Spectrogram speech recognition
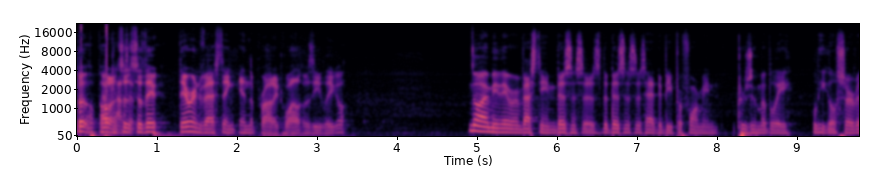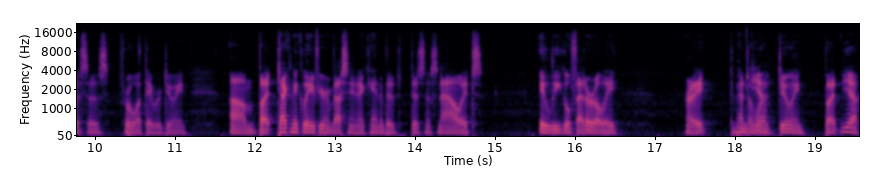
but hold on. So, so they they were investing in the product while it was illegal. No, I mean they were investing in businesses. The businesses had to be performing presumably legal services for what they were doing. Um, but technically, if you're investing in a cannabis business now, it's illegal federally, right? Depends on Yeah. what it's doing. But Yeah.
